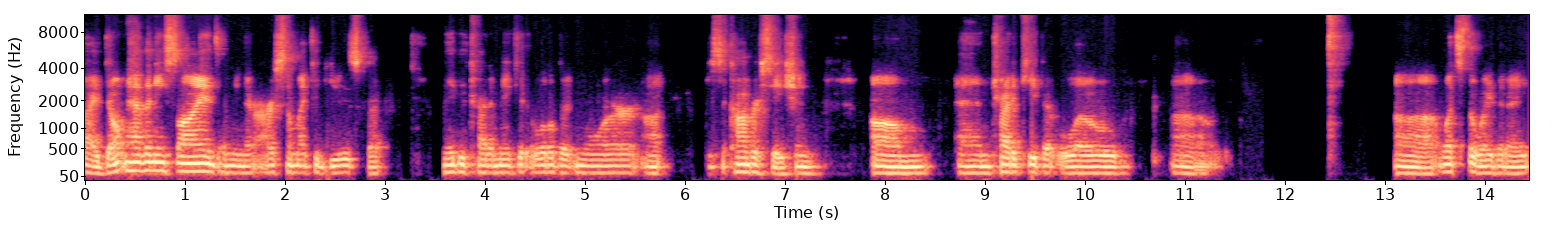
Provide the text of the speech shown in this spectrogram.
I don't have any slides. I mean, there are some I could use, but maybe try to make it a little bit more uh, just a conversation um, and try to keep it low. Uh, what's the way that I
